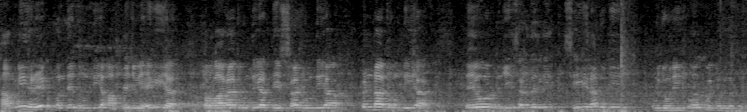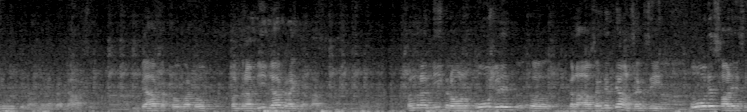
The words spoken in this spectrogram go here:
ਖਾਮੀ ਹਰੇਕ ਬੰਦੇ 'ਚ ਹੁੰਦੀ ਆ ਆਪੇ 'ਚ ਵੀ ਹੈਗੀ ਆ ਪਰਿਵਾਰਾਂ 'ਚ ਹੁੰਦੀ ਆ ਦੇਸ਼ਾਂ 'ਚ ਹੁੰਦੀ ਆ ਪਿੰਡਾਂ 'ਚ ਹੁੰਦੀ ਆ। ਤੇ ਉਹ ਰਣਜੀਤ ਸਿੰਘ ਦੇ ਜਿਹੜੀ ਸੀਗੀ ਨਾ ਦੂਜੀ ਕਮਜ਼ੋਰੀ ਉਹ ਕਮਜ਼ੋਰੀ ਨੂੰ ਤੁਸੀਂ ਉਹ ਜਨਾਨੀਆਂ ਦਾ ਸੀ। ਵਿਆਹ ਘੱਟੋ ਘੱਟ ਉਹ 15 20 ਵਿਆਹ ਕਰਾਈ ਜਾਂਦਾ ਸੀ। 15 20 ਕਰਾਉਣ ਉਹ ਜਿਹੜੇ ਅਹ, ਗੁਲਾਬ ਸਿੰਘ ਤੇ ਧਿਆਨ ਸਿੰਘ ਸੀ ਉਹ ਉਹਦੇ ਸਾਲੇ ਸੀ।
